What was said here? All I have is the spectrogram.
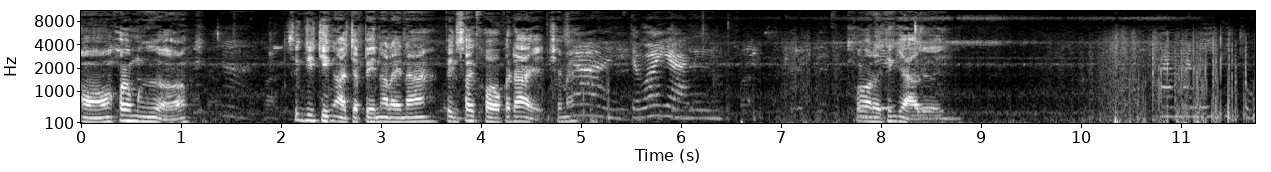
อ๋อ ข้อมือเหรอ ซึ่งจริงๆอาจจะเป็นอะไรนะ เป็นสร้อยคอก็ได้ใช่ไหมใช่แต่ว่าอย่าเลยก็อะไรทั้งอย่างเลยทำอันนี้ดีกว่า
